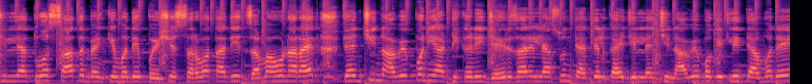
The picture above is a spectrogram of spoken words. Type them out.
जिल्ह्यात व सात बँकेमध्ये पैसे सर्वात आधी जमा होणार आहेत. त्यांची नावे पण या ठिकाणी जाहीर झालेली असून त्यातील काही जिल्ह्यांची नावे बघितली. त्यामध्ये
